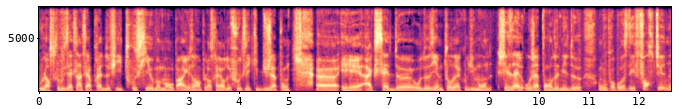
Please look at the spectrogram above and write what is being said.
ou lorsque vous êtes l'interprète de Philippe Troussier au moment où par exemple l'entraîneur de foot, l'équipe du Japon, et accède au deuxième tour de la Coupe du Monde chez elle au Japon en 2002. On vous propose des fortunes.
